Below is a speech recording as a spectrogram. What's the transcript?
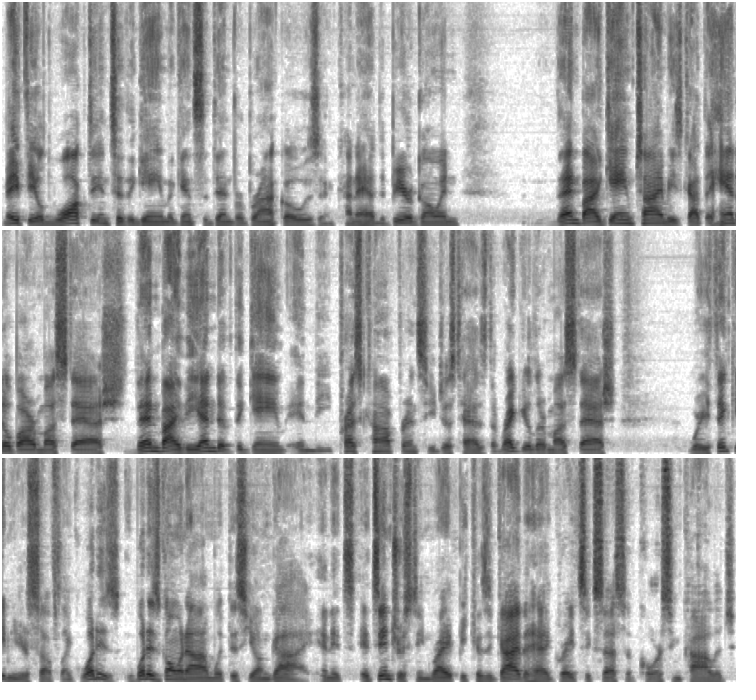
Mayfield walked into the game against the Denver Broncos and kind of had the beer going then by game time, he's got the handlebar mustache. Then by the end of the game in the press conference, he just has the regular mustache. Where you're thinking to yourself, like, what is what is going on with this young guy? And it's it's interesting, right? Because a guy that had great success, of course, in college,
